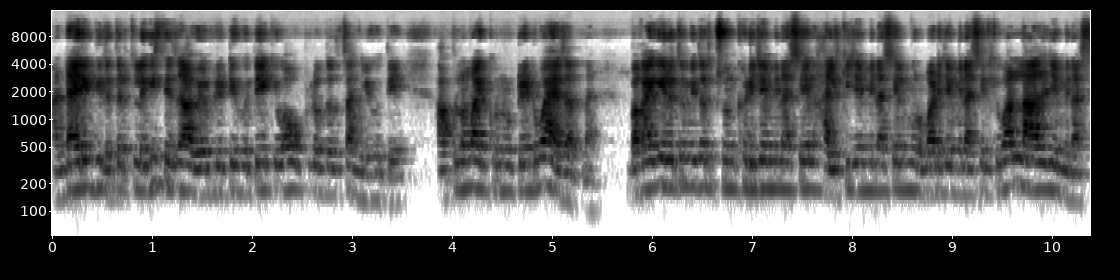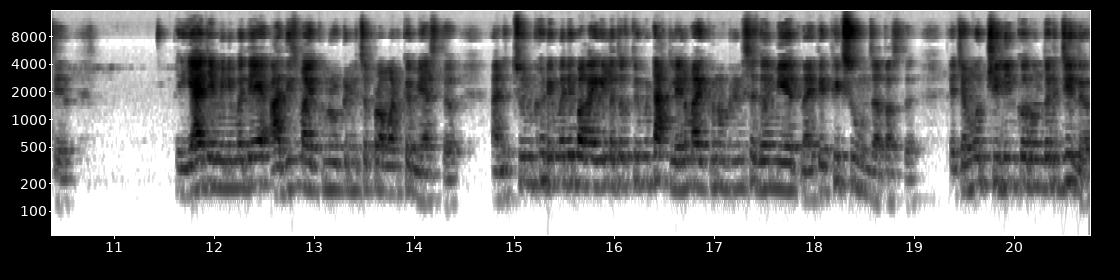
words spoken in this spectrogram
आणि डायरेक्ट दिलं तर लगेच त्याचं अवेबिलिटी होते किंवा उपलब्धता चांगली होते. आपलं मायक्रोन्युट्रिएंट वाया जात नाही. बघायला गेलं तुम्ही तर चुनखडी जमीन असेल हलकी जमीन असेल मुरमाड जमीन असेल किंवा लाल जमीन असेल तर या जमिनीमध्ये आधीच मायक्रोन्युट्रिनचं प्रमाण कमी असतं. आणि चुनखडीमध्ये बघायला गेलं तर तुम्ही टाकलेलं मायक्रोन्युट्रिन सगळं मिळत नाही ते फिक्स होऊन जात असतं. त्याच्यामुळे चिलिंग करून जर दिलं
